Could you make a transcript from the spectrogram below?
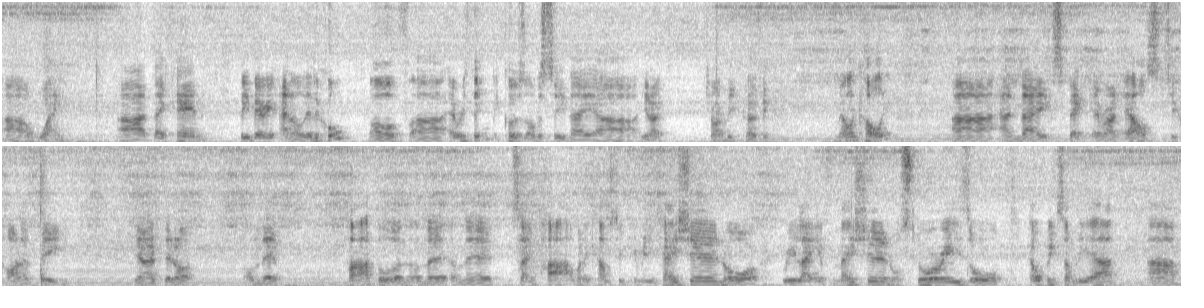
uh, way. They can be very analytical of everything because obviously they are, you know, trying to be perfect melancholy and they expect everyone else to kind of be, you know, if they're not on their path or on, their on their same path when it comes to communication or relaying information or stories or helping somebody out. Um,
